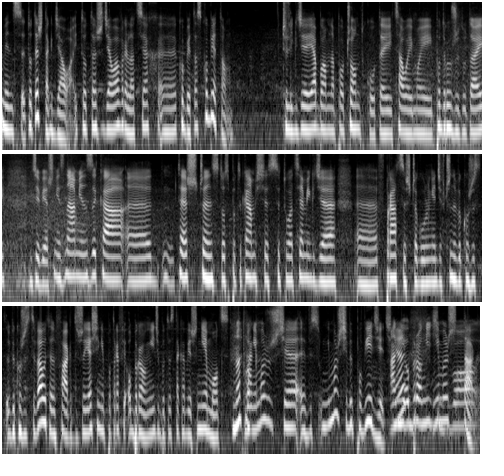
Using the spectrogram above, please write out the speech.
Więc to też tak działa i to też działa w relacjach e, kobieta z kobietą. Czyli gdzie ja byłam na początku tej całej mojej podróży tutaj, gdzie wiesz, nie znałam języka, e, też często spotykałam się z sytuacjami, gdzie e, w pracy szczególnie dziewczyny wykorzyst- wykorzystywały ten fakt, że ja się nie potrafię obronić, bo to jest taka, wiesz, niemoc, No tak, nie możesz się, nie możesz się wypowiedzieć, a nie? nie obronić, Nie możesz- bo tak,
